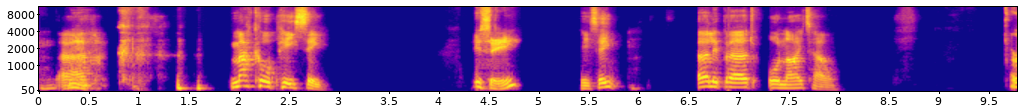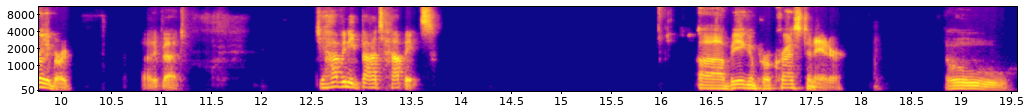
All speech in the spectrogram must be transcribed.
mm. mac or pc PC. PC. Early bird or night owl? Early bird. Early bird. Do you have any bad habits? Uh, being a procrastinator. Oh,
